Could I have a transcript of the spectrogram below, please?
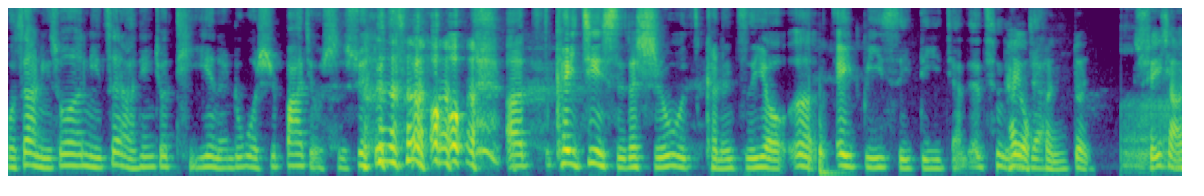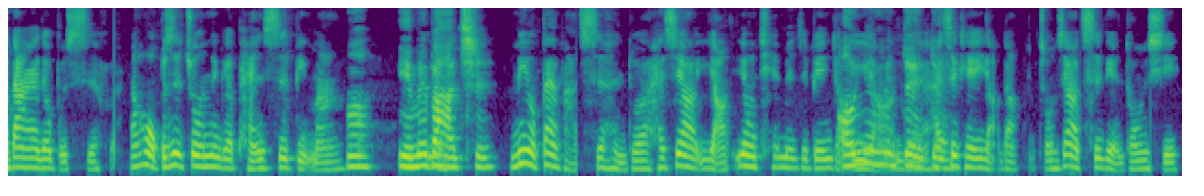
嗯我知道你说你这两天就体验了，如果是八九十岁的时候，呃，可以进食的食物可能只有呃 A B C D 这样的，还有馄饨、水饺大概都不适合。然后我不是做那个盘丝饼吗？嗯，也没办法吃，没有办法吃很多，还是要咬，用前面这边咬一咬，哦、对，对，还是可以咬到。总是要吃点东西。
